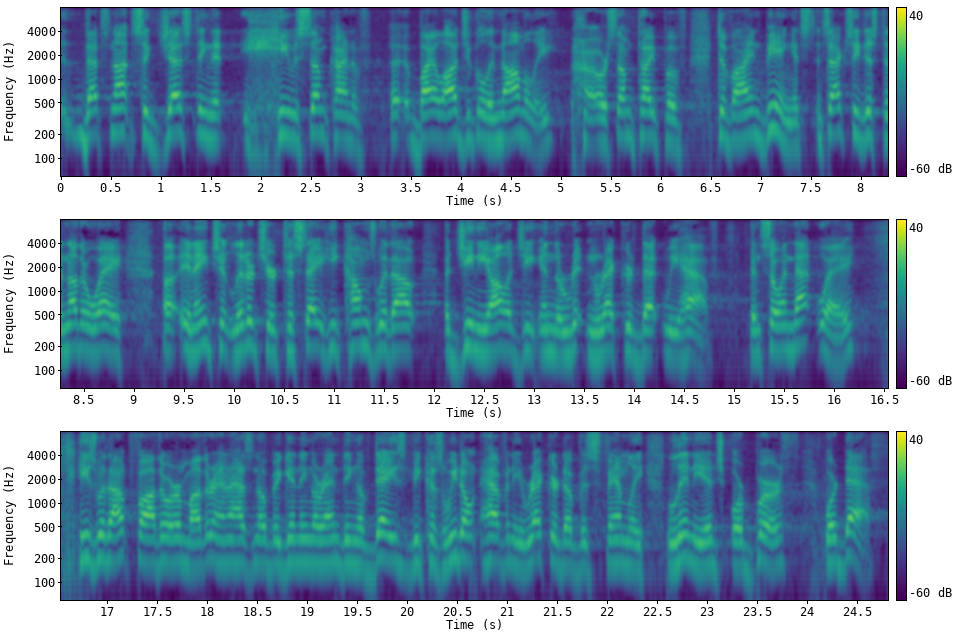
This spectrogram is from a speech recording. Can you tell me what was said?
that's not suggesting that he was some kind of uh, biological anomaly or some type of divine being. It's, it's actually just another way uh, in ancient literature to say he comes without a genealogy in the written record that we have. And so, in that way, he's without father or mother and has no beginning or ending of days because we don't have any record of his family lineage or birth or death.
